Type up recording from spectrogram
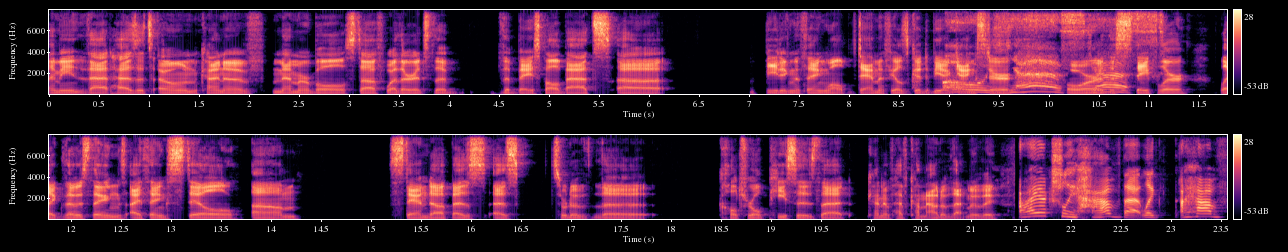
I mean, that has its own kind of memorable stuff, whether it's the, the baseball bats, uh, beating the thing while damn it feels good to be a Oh, gangster yes or the stapler like those things i think still um stand up as as sort of the cultural pieces that kind of have come out of that movie I actually have that. Like, I have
